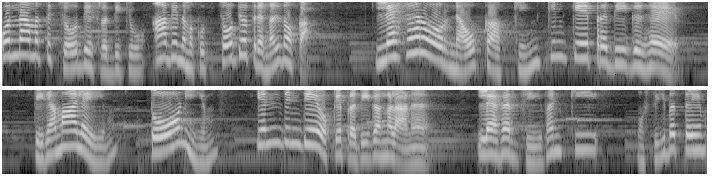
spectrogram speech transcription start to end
ഒന്നാമത്തെ ചോദ്യം ശ്രദ്ധിക്കൂ. ആദ്യം നമുക്ക് ചോദ്യോത്തരങ്ങൾ നോക്കാം. ലഹർ ഓർ നൗക കിൻ കിൻ കെ പ്രതീക് ഹേ? തിരമാലയും തോണിയും എന്തിന്റെയൊക്കെ പ്രതീകങ്ങളാണ്? ലഹർ ജീവൻ കി മുസീബത്തെയും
